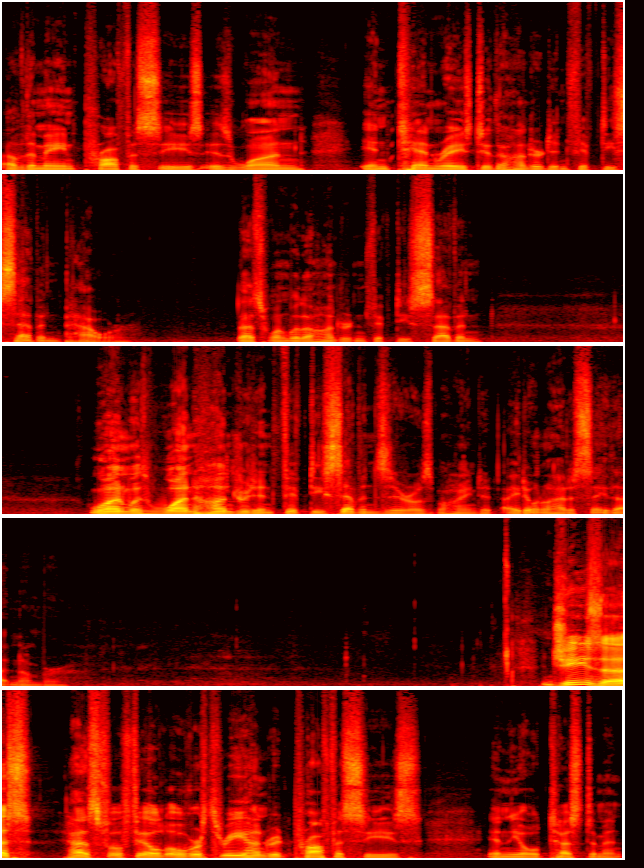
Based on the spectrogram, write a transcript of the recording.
of the main prophecies is 1 in 10 raised to the 157 power. That's one with 157. One with 157 zeros behind it. I don't know how to say that number. Jesus has fulfilled over 300 prophecies in the Old Testament.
